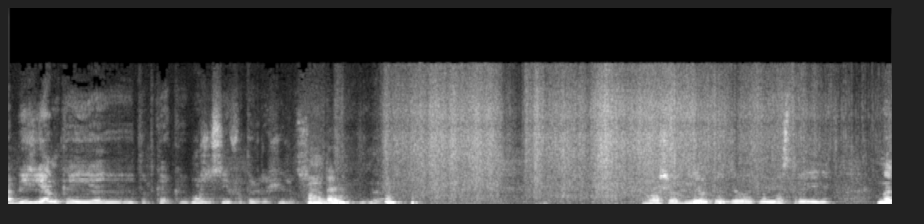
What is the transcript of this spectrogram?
обезьянка, и этот как, можно с ней фотографироваться. М, Да? Ваша обезьянка сделает нам настроение. На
